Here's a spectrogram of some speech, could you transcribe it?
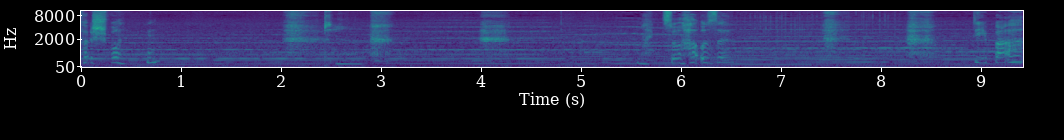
verschwunden. Tja, Mein Zuhause. Die Bar.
